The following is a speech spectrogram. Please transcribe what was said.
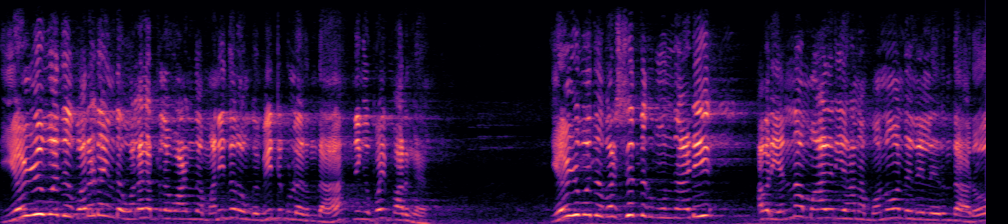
எழுபது வருடம் இந்த உலகத்துல வாழ்ந்த மனிதர் உங்க வீட்டுக்குள்ள இருந்தா நீங்க போய் பாருங்க. எழுபது வருஷத்துக்கு முன்னாடி அவர் என்ன மாதிரியான மனோநிலையில் இருந்தாரோ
